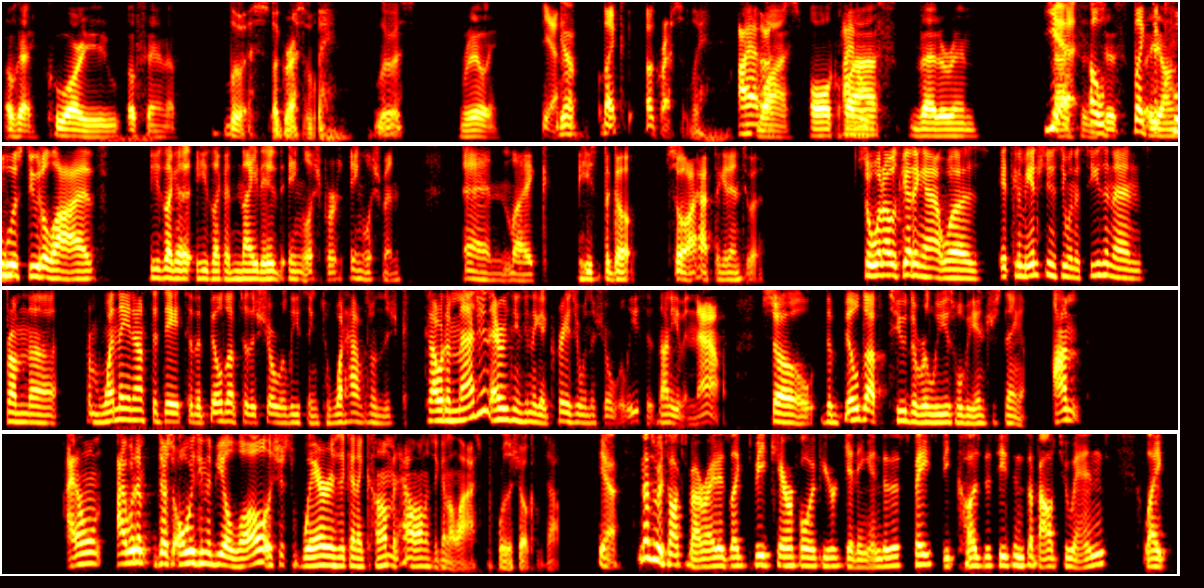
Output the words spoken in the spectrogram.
Okay, who are you a fan of? Lewis aggressively. Lewis. Really? Yeah. Yep. Like aggressively. I have Why? a All class, veteran. yeah, oh, a- just like the young- coolest dude alive. He's like a he's like a knighted English per, Englishman, and like he's the goat. So I have to get into it. So what I was getting at was it's going to be interesting to see when the season ends. from the from when they announce the date to the build up to the show releasing to what happens when the because I would imagine everything's going to get crazier when the show releases, not even now. So the build up to the release will be interesting. I'm I don't I would there's always going to be a lull. It's just where is it going to come and how long is it going to last before the show comes out? Yeah. And that's what we talked about, right? Is like to be careful if you're getting into this space because the season's about to end. Like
